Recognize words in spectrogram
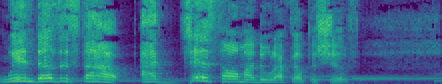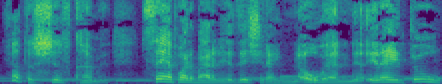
When does it stop? I just told my dude I felt the shift felt the shift coming. Sad part about it is this shit ain't nowhere near. It ain't through.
